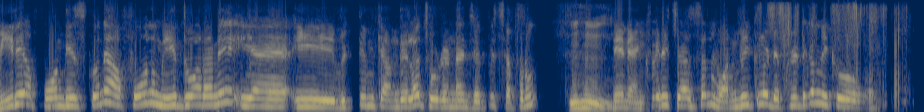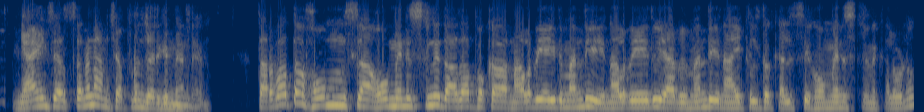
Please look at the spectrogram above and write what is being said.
మీరే ఆ ఫోన్ తీసుకొని ఆ ఫోన్ మీ ద్వారానే ఈ విక్టిమ్కి అందేలా చూడండి అని చెప్పి చెప్పడం నేను ఎంక్వైరీ చేస్తాను. వన్ వీక్లో డెఫినెట్గా మీకు న్యాయం చేస్తానని ఆమె చెప్పడం జరిగిందండి. తర్వాత హోమ్ హోమ్ మినిస్టర్ని దాదాపు ఒక నలభై ఐదు మంది నలభై ఐదు యాభై మంది నాయకులతో కలిసి హోమ్ మినిస్టర్ని కలవడం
